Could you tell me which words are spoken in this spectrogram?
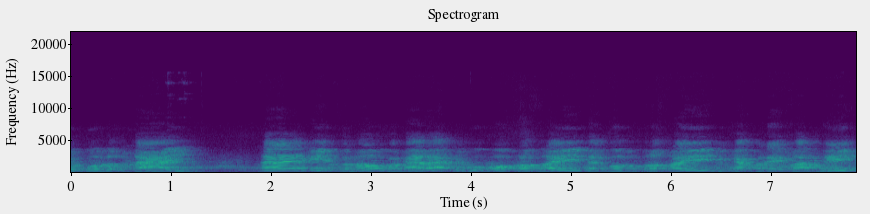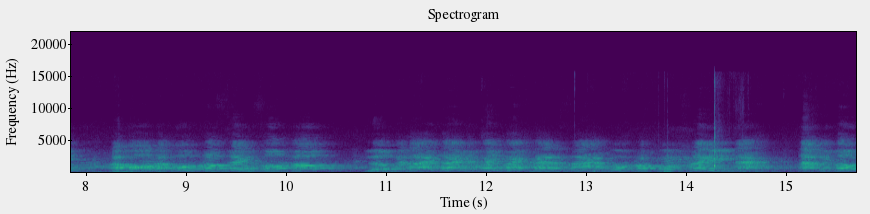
ចំពោះលោកម្ដាយតែមានគណោបការៈចំពោះកូនប្រុសស្រីទាំងកូនប្រុសស្រីម្ចាស់ប រិបត្តិនេះរហូតដល់កូនប្រុសស្រីបន្តមកលោកម្ដាយតែតែបែកបាក់ថែរក្សាកូនប្រុសកូនស្រីណាតាំងពីតូន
